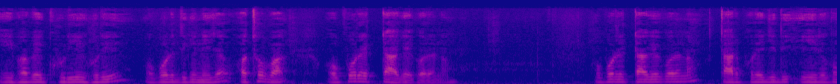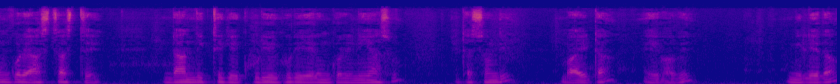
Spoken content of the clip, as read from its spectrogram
এইভাবে ঘুরিয়ে ঘুরিয়ে ওপরের দিকে নিয়ে যাও, অথবা ওপরেরটা আগে করে নাও। ওপরেরটা আগে করে নাও, তারপরে যদি এইরকম করে আস্তে আস্তে ডান দিক থেকে ঘুরিয়ে ঘুরিয়ে এরকম করে নিয়ে আসো, এটার সঙ্গে বা এটা এইভাবে মিলিয়ে দাও,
